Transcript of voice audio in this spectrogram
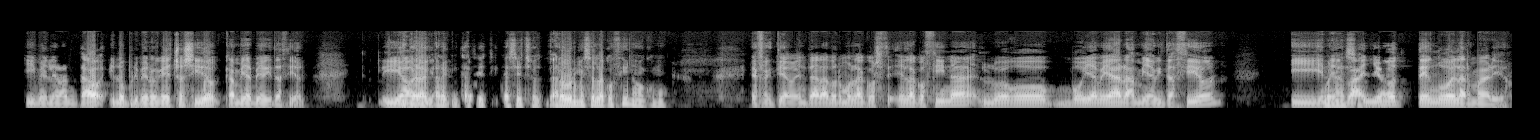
Y me he levantado y lo primero que he hecho ha sido cambiar mi habitación. Y ¿Y ahora, ahora qué has hecho-? ¿Ahora duermes en la cocina o cómo? efectivamente, ahora duermo en la, co- en la cocina, luego voy a mear a mi habitación y en el baño tengo el armario.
